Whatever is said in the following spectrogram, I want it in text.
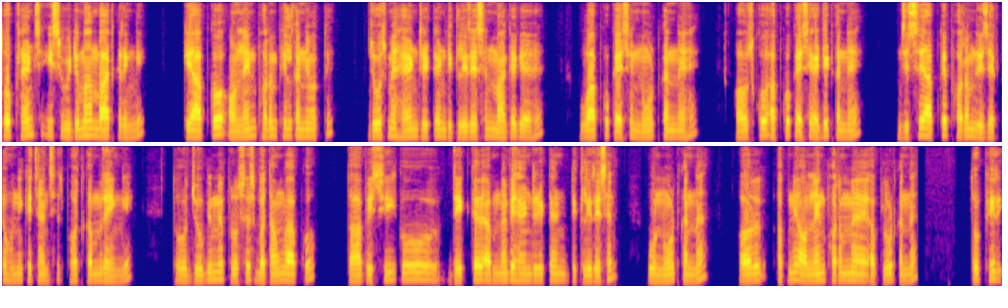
तो फ्रेंड्स, इस वीडियो में हम बात करेंगे कि आपको ऑनलाइन फॉर्म फिल करने वक्त जो उसमें हैंड रिटर्न डिक्लेरेशन मांगे गए हैं, वो आपको कैसे नोट करने हैं और उसको आपको कैसे एडिट करना है, जिससे आपके फॉर्म रिजेक्ट होने के चांसेस बहुत कम रहेंगे। तो जो भी मैं प्रोसेस बताऊँगा आपको तो आप इसी को देखकर अपना भी हैंड रिटर्न डिक्लेरेशन वो नोट करना और अपने ऑनलाइन फॉर्म में अपलोड करना। तो फिर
